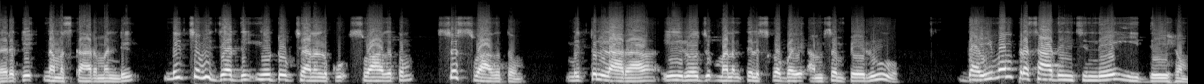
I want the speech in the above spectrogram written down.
అందరికీ నమస్కారం అండి నిత్య విద్యార్థి యూట్యూబ్ ఛానల్కు స్వాగతం సుస్వాగతం. మిత్రులారా ఈ రోజు మనం తెలుసుకోబోయే అంశం పేరు దైవం ప్రసాదించిందే ఈ దేహం.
